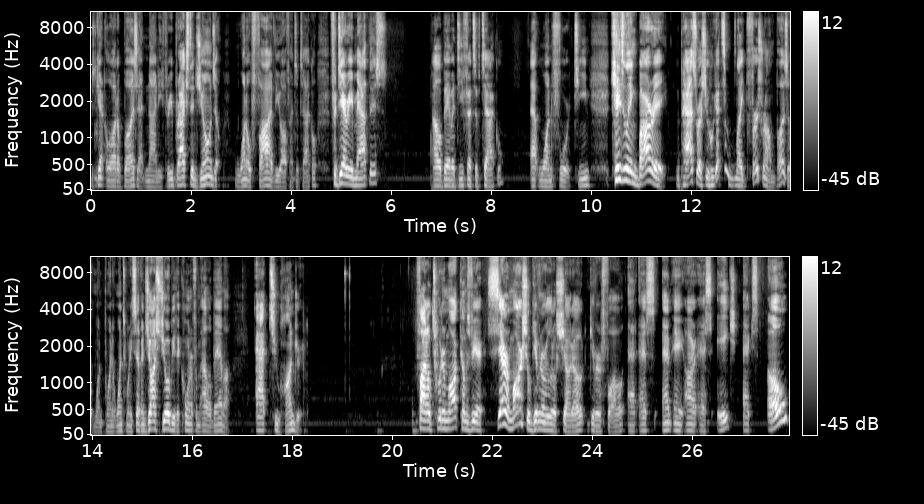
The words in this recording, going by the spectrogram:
who's getting a lot of buzz at 93. Braxton Jones at 105, the offensive tackle. Phidarian Mathis, Alabama defensive tackle, at 114. Kingsley Enagbare, the pass rusher, who got some like first round buzz at one point at 127. Josh Jobe, the corner from Alabama, at 200. Final Twitter mock comes via Sarah Marshall, giving her a little shout out. Give her a follow at S M A R S H X O.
